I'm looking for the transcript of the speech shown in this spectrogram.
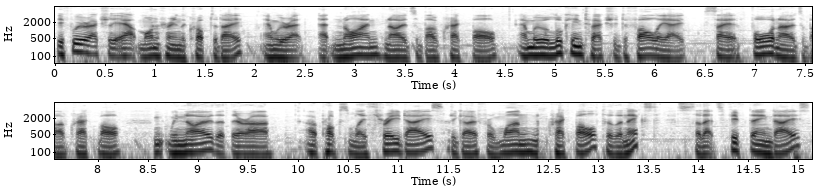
If we were actually out monitoring the crop today and we were at, at nine nodes above crack boll and we were looking to actually defoliate, say at four nodes above crack boll, we know that there are approximately three days to go from one crack boll to the next, so that's 15 days.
